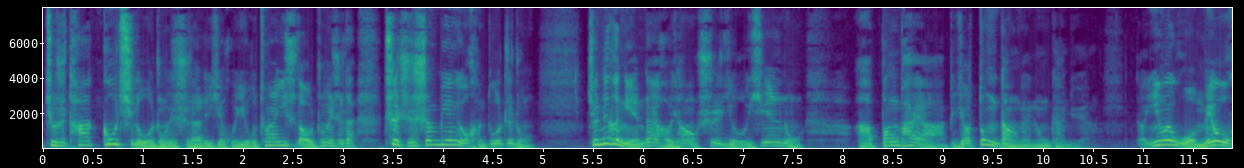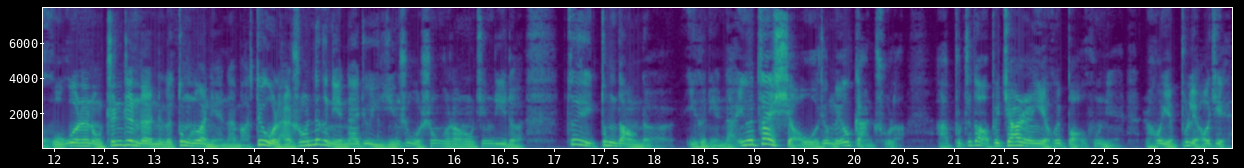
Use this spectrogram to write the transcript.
就是他勾起了我中学时代的一些回忆。我突然意识到，我中学时代确实身边有很多这种，就那个年代好像是有一些那种啊帮派啊比较动荡的那种感觉。呃，因为我没有活过那种真正的那个动乱年代嘛，对我来说，那个年代就已经是我生活当中经历的最动荡的一个年代。因为再小我就没有感触了啊，不知道被家人也会保护你，然后也不了解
